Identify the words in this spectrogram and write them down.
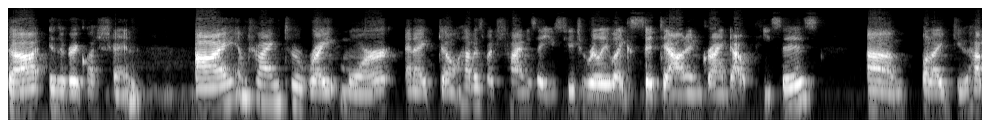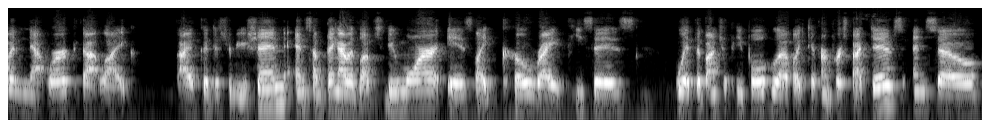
That is a great question. I am trying to write more and I don't have as much time as I used to to really like sit down and grind out pieces. Um, but I do have a network that like I have good distribution and something I would love to do more is like co-write pieces with a bunch of people who have like different perspectives. And so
